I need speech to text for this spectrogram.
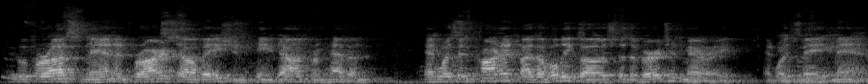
who for us men and for our salvation came down from heaven, and was incarnate by the Holy Ghost of the Virgin Mary, and was made man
